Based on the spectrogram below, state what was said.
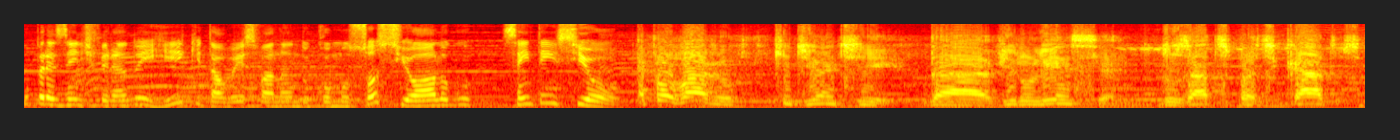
o presidente Fernando Henrique, talvez falando como sociólogo, sentenciou: É provável que, diante da virulência dos atos praticados,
